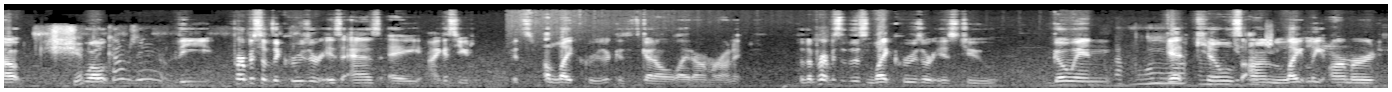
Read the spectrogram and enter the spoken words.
oh, ship Well, that comes in? or- the purpose of the cruiser is as a. I guess you. It's a light cruiser because it's got all light armor on it. So the purpose of this light cruiser is to go in, get kills on lightly armored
